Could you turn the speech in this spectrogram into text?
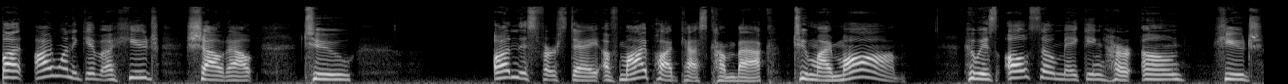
But I want to give a huge shout out to on this first day of my podcast comeback to my mom, who is also making her own huge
